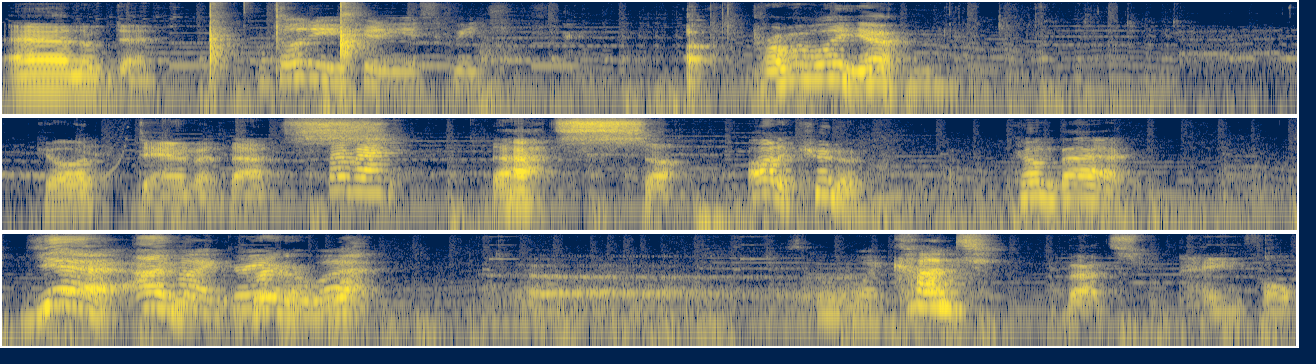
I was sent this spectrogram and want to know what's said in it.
And I'm dead. I told you you should have used Screech. Uh, probably, yeah. God damn it, that's... Bye bye. That's... Uh, Articuno, come back. Yeah, I'm Am I a green greater or what? Uh, Oh boy, cunt! that's painful.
